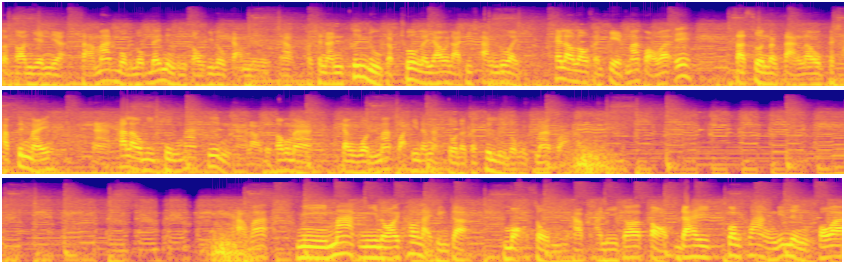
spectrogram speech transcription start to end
กับตอนเย็นเนี่ยสามารถบวกลบได้ 1-2 กิโลกรัมเลยนะครับ เพราะฉะนั้นขึ้นอยู่กับช่วงระยะเวลาที่ชั่งด้วย ให้เราลองสังเกตมากกว่าว่า เอ๊ะ สัดส่วนต่างๆ เรากระชับขึ้นไหมถ้าเรามีพุงมากขึ้น เราจะต้องมากังวลมากกว่าที่น้ำหนักตัวเราจะขึ้นหรือลงอีกมากกว่าถามว่ามีมากมีน้อยเท่าไหร่ถึงจะเหมาะสมนะครับ อันนี้ก็ตอบได้กว้างๆนิดนึง เพราะว่า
